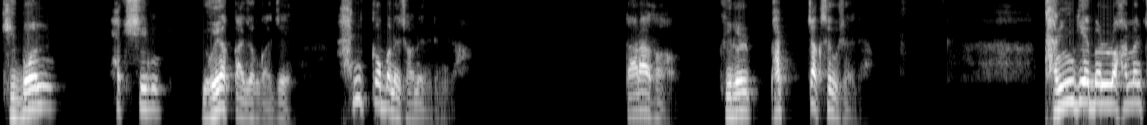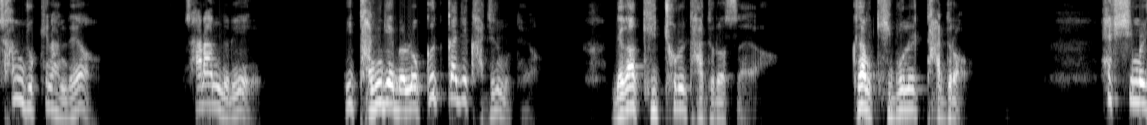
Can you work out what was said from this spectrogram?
기본, 핵심, 요약 과정까지 한꺼번에 전해드립니다. 따라서 귀를 바짝 세우셔야 돼요. 단계별로 하면 참 좋긴 한데요. 사람들이 이 단계별로 끝까지 가지를 못해요. 내가 기초를 다 들었어요. 그 다음 기본을 다 들어. 핵심을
